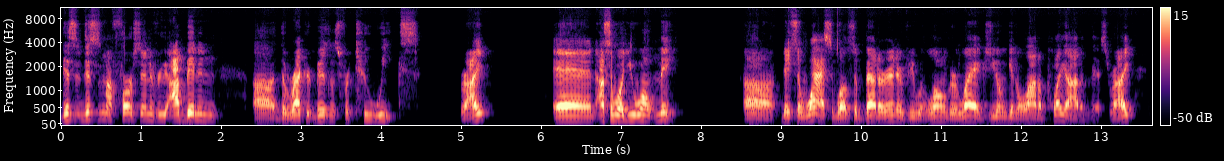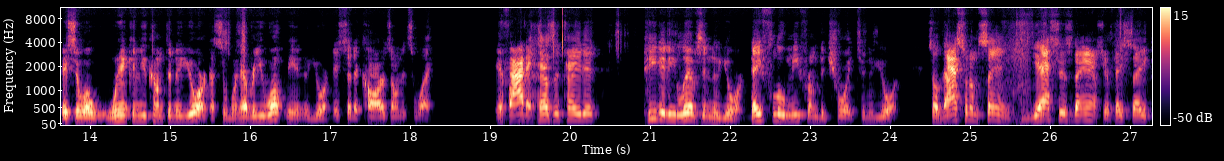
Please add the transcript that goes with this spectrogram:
This is this is my first interview. I've been in uh, the record business for two weeks, right? And I said, Well, you want me? Uh, they said, Why? I said, Well, it's a better interview with longer legs. You don't get a lot of play out of this, right? They said, Well, when can you come to New York? I said, Whenever you want me in New York. They said, The car's on its way. If I'd have hesitated, P. Diddy lives in New York. They flew me from Detroit to New York. So that's what I'm saying. Yes is the answer. If they say,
